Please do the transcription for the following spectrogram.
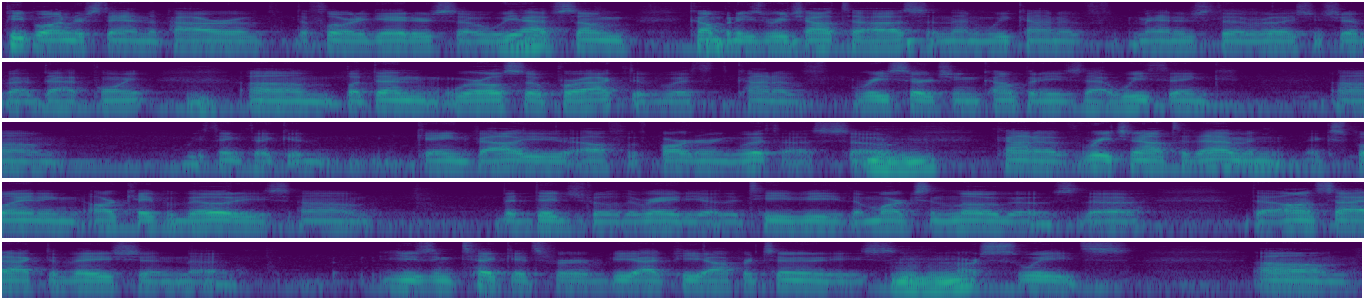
people understand the power of the Florida Gators. So we have some companies reach out to us, and then we kind of manage the relationship at that point. Mm. Um, but then we're also proactive with kind of researching companies that we think um, we think they could gain value off of partnering with us. So, mm-hmm. kind of reaching out to them and explaining our capabilities, um, the digital, the radio, the TV, the marks and logos, the the on-site activation, the using tickets for VIP opportunities, mm-hmm. our suites. Um,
